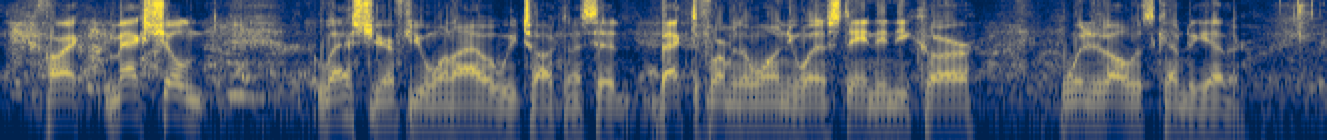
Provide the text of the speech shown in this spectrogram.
All right, Max Chilton. Last year after you won Iowa, we talked and I said, back to Formula One. You want to stay in IndyCar. When did all this come together?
